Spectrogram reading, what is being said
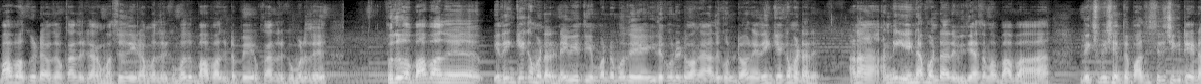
பாபா கிட்ட வந்து உட்காந்துருக்காங்க மசூதியில் அமர்ந்திருக்கும் போது பாபா கிட்ட போய் உட்காந்துருக்கும் பொழுது பொதுவாக பாபா வந்து எதையும் கேட்க மாட்டார். நைவேத்தியம் பண்ணும்போது இதை கொண்டுட்டு வாங்க அதை கொண்டுட்டு வாங்கன்னு எதையும் கேட்க மாட்டார். ஆனால் அன்னைக்கு என்ன பண்ணுறாரு வித்தியாசமாக பாபா லக்ஷ்மி சேந்தை பார்த்து சிரிச்சுக்கிட்டு என்ன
